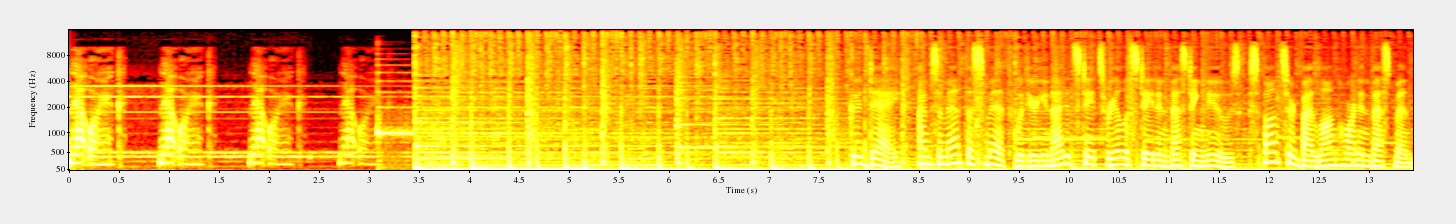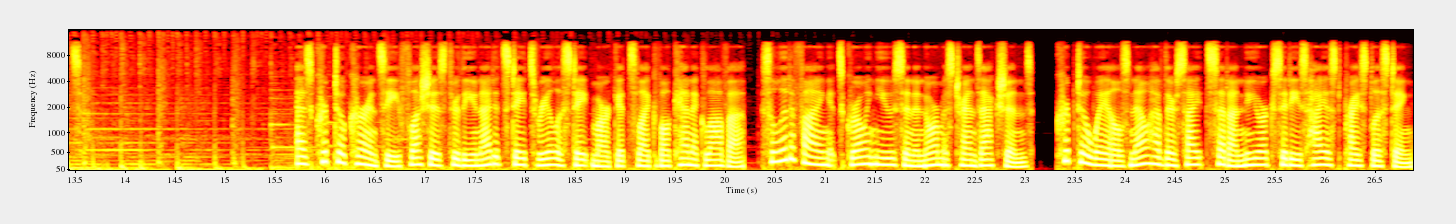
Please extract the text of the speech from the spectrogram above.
network, network, network, network. Good day, I'm Samantha Smith with your United States Real Estate Investing News, sponsored by Longhorn Investments. As cryptocurrency flushes through the United States real estate markets like volcanic lava, solidifying its growing use in enormous transactions, crypto whales now have their sights set on New York City's highest priced listing.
